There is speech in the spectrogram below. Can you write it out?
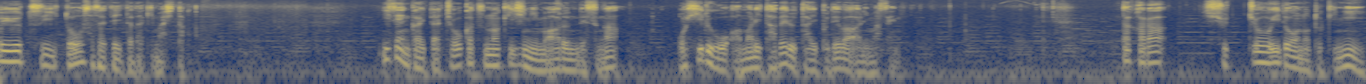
というツイートをさせていただきました。以前書いた腸活の記事にもあるんですが、お昼をあまり食べるタイプではありません。だから、出張移動の時に、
